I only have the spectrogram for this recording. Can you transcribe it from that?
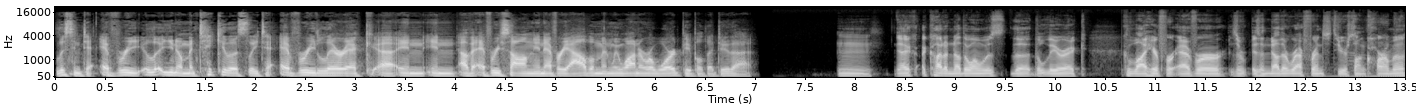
listen to every, you know, meticulously to every lyric uh, in in of every song in every album, and we want to reward people that do that. Mm. Yeah, I, I caught another one was the the lyric "Could lie here forever" is, a, is another reference to your song "Karma."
